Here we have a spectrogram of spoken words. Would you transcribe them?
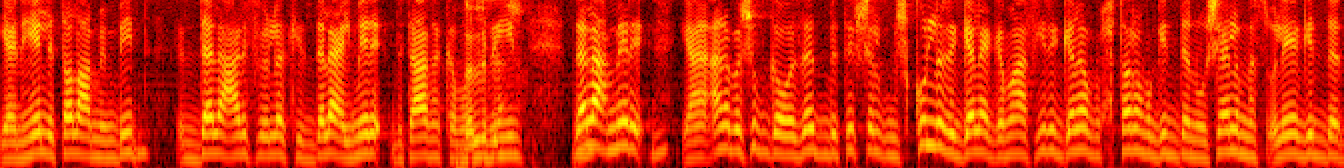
يعني هي اللي طالعة من بيت الدلع عارف يقول لك الدلع المرق بتاعنا كمصريين. دلع مرق يعني أنا بشوف جوازات بتفشل مش كل الرجاله يا جماعة في رجالة محترمة جدا وشايلة مسؤوليه جدا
